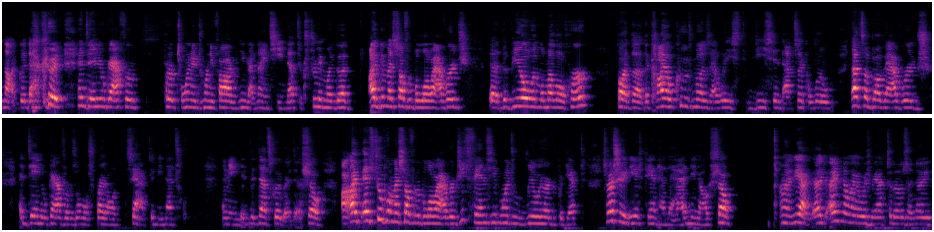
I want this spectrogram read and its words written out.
not good, that good. And Daniel Gafford put up 20 to 25, and he got 19. That's extremely good. I give myself a below average. The, the Beal and LaMelo hurt, but the, the Kyle Kuzma is at least decent. That's like a little, that's above average. And Daniel Gafford is almost right on exact. I mean, that's I mean, that's good right there. So I, I still put myself at a below average. These fantasy points are really hard to predict, especially at ESPN head to head, you know. So uh, yeah, I, I know I always react to those. I know you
